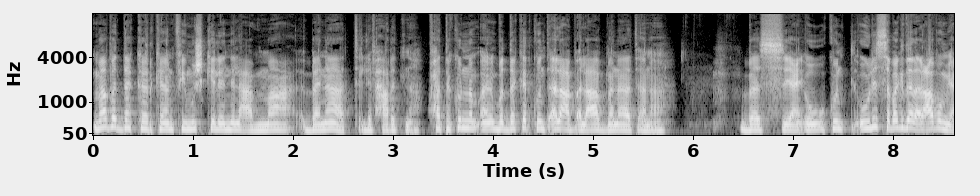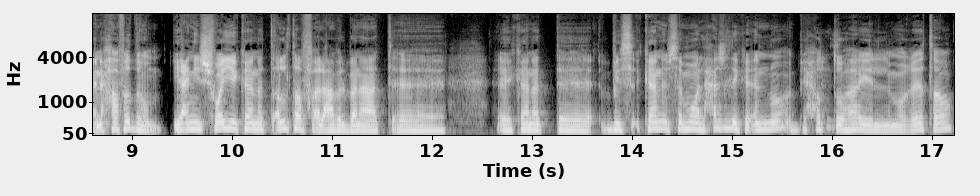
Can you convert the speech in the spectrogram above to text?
ما بتذكر كان في مشكلة نلعب مع بنات اللي في حارتنا. حتى كنا بتذكر كنت ألعب ألعاب بنات أنا. بس يعني وكنت ولسه بقدر ألعبهم يعني حافظهم. يعني شوية كانت ألطف ألعاب البنات آه كانت إيه، بس كانوا يسموها الحجلة كأنه بيحطوا هاي المغيطة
